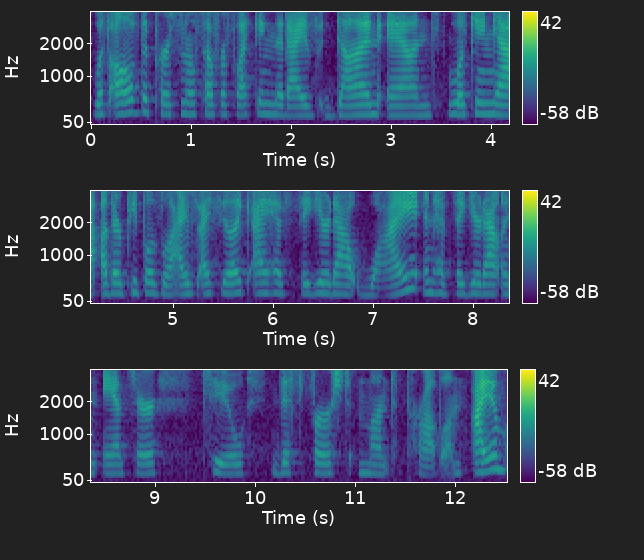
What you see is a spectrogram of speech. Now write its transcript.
With all of the personal self reflecting that I've done and looking at other people's lives, I feel like I have figured out why and have figured out an answer to this first month problem. I am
